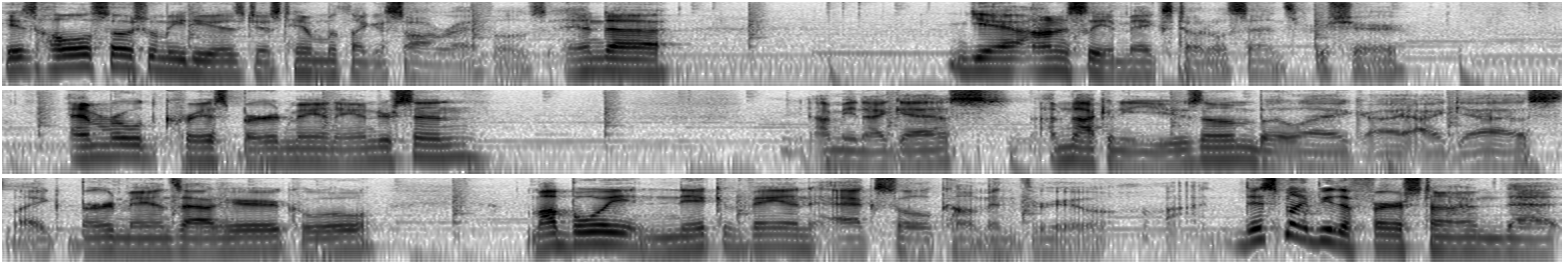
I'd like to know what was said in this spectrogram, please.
His whole social media is just him with like assault rifles. And uh yeah, honestly, it makes total sense for sure. Emerald Chris Birdman Anderson. I mean, I guess I'm not going to use them, but like, I, I, guess like Birdman's out here, cool. My boy Nick Van Exel coming through. This might be the first time that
